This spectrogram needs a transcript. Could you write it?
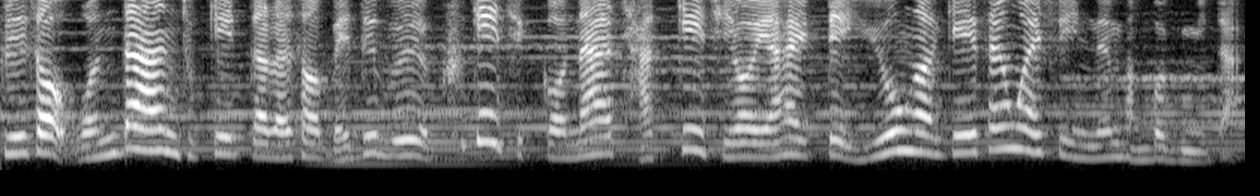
그래서 원단 두께에 따라서 매듭을 크게 짓거나 작게 지어야 할 때 유용하게 사용할 수 있는 방법입니다.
